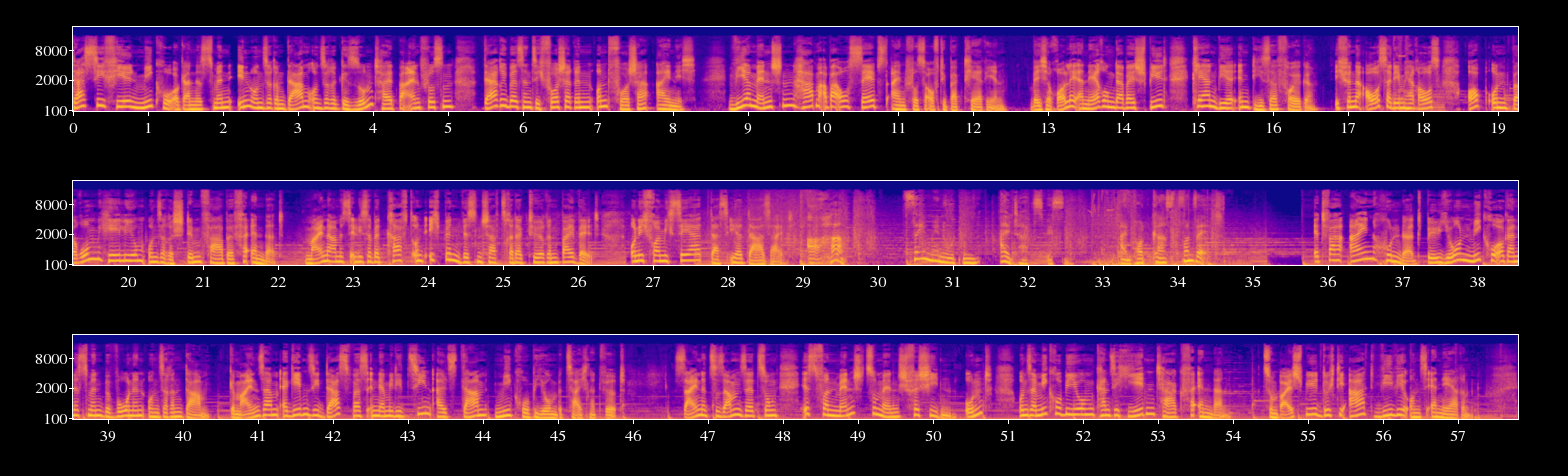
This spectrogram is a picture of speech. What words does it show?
Dass die vielen Mikroorganismen in unserem Darm unsere Gesundheit beeinflussen, darüber sind sich Forscherinnen und Forscher einig. Wir Menschen haben aber auch selbst Einfluss auf die Bakterien. Welche Rolle Ernährung dabei spielt, klären wir in dieser Folge. Ich finde außerdem heraus, ob und warum Helium unsere Stimmfarbe verändert. Mein Name ist Elisabeth Kraft und ich bin Wissenschaftsredakteurin bei Welt. Und ich freue mich sehr, dass ihr da seid. Aha. Zehn Minuten Alltagswissen. Ein Podcast von Welt. Etwa 100 Billionen Mikroorganismen bewohnen unseren Darm. Gemeinsam ergeben sie das, was in der Medizin als Darmmikrobiom bezeichnet wird. Seine Zusammensetzung ist von Mensch zu Mensch verschieden und unser Mikrobiom kann sich jeden Tag verändern. Zum Beispiel durch die Art, wie wir uns ernähren.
